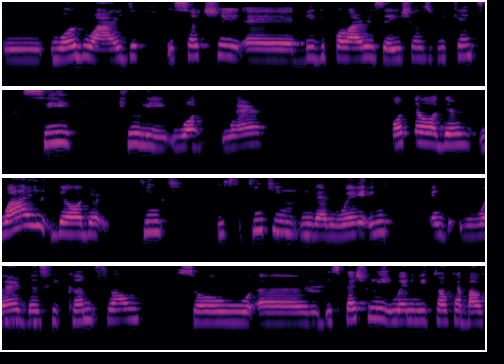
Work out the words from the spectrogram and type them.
in worldwide with such uh, big polarizations we can't see truly what where what the other why the other think is thinking in that way and where mm-hmm. does he come from so uh, especially when we talk about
